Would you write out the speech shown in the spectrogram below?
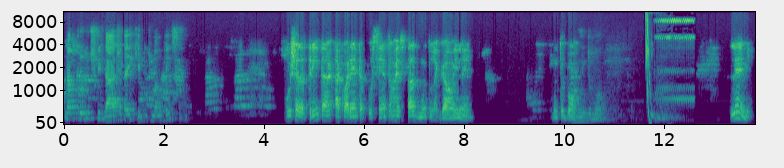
na produtividade da equipe de manutenção. Puxa, 30 a 40% é um resultado muito legal, hein, Lênin? Muito bom. É muito bom. Leme,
